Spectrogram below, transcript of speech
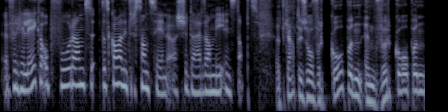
eh, vergelijken op voorhand. Dat kan wel interessant zijn als je daar dan mee instapt. Het gaat dus over kopen en verkopen.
